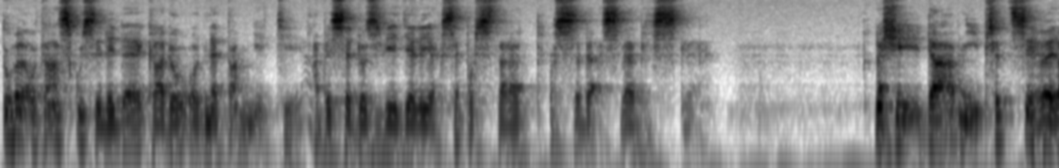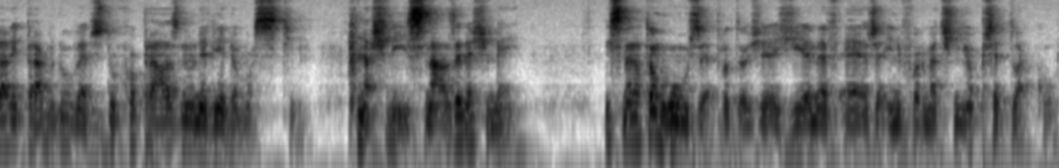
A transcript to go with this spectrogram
Tuhle otázku si lidé kladou od nepaměti, aby se dozvěděli, jak se postarat o sebe a své blízké. Naši dávní předci hledali pravdu ve vzduchoprázdnu nevědomosti a našli ji snáze než my. My jsme na tom hůře, protože žijeme v éře informačního přetlaku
